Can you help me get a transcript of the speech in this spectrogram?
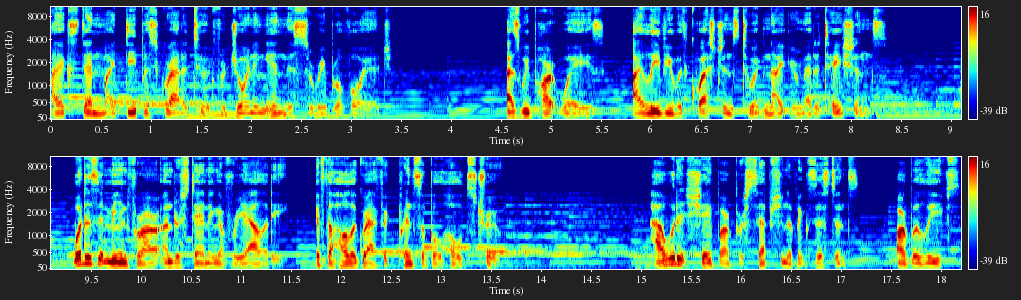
I extend my deepest gratitude for joining in this cerebral voyage. As we part ways, I leave you with questions to ignite your meditations. What does it mean for our understanding of reality if the holographic principle holds true? How would it shape our perception of existence, our beliefs,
